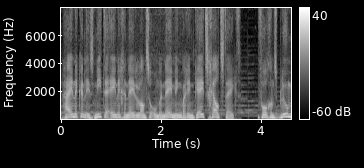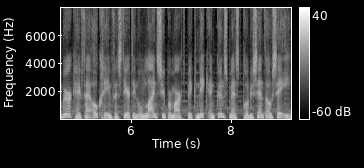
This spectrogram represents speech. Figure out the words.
Heineken is niet de enige Nederlandse onderneming waarin Gates geld steekt. Volgens Bloomberg heeft hij ook geïnvesteerd in online supermarkt Picnic en kunstmestproducent OCI.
